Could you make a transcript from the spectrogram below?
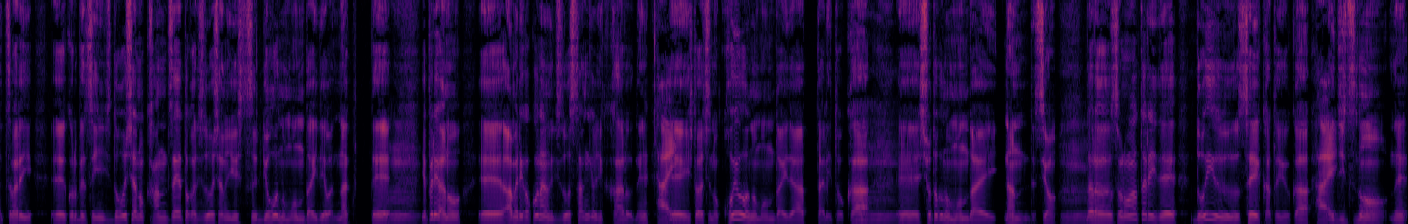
ー、つまり、えー、これ別に自動車の関税とか自動車の輸出量の問題ではなくて、うん、やっぱりあの、えー、アメリカ国内の自動車産業に関わるね、はい、えー、人たちの雇用の問題であったりとか、うん、えー、所得の問題なんですよ。うん、だからそのあたりでどういう成果というか、はい、実のね、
